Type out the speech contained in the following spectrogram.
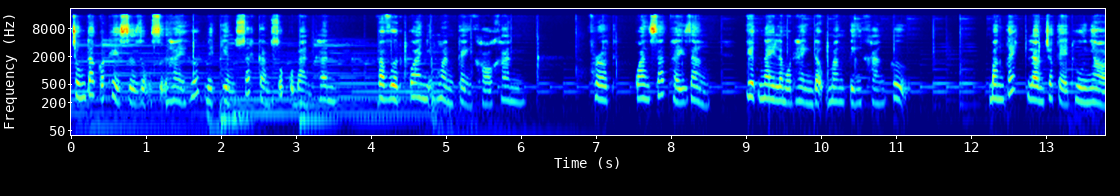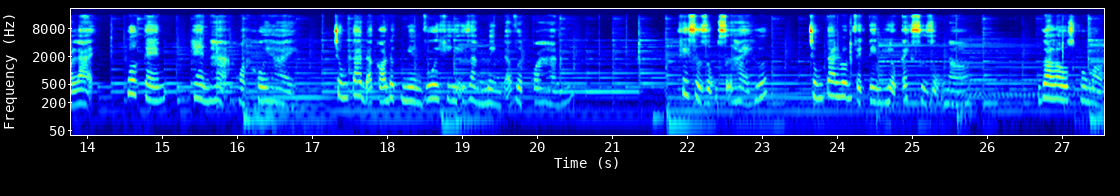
chúng ta có thể sử dụng sự hài hước để kiểm soát cảm xúc của bản thân và vượt qua những hoàn cảnh khó khăn. Freud quan sát thấy rằng việc này là một hành động mang tính kháng cự. Bằng cách làm cho kẻ thù nhỏ lại thua kém hèn hạ hoặc khôi hài chúng ta đã có được niềm vui khi nghĩ rằng mình đã vượt qua hắn khi sử dụng sự hài hước chúng ta luôn phải tìm hiểu cách sử dụng nó. Gallows humor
